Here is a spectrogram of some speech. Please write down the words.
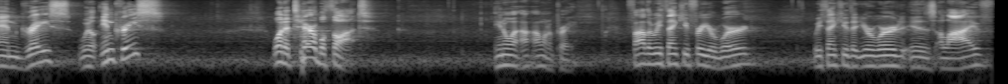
and grace will increase? What a terrible thought. You know what? I, I want to pray. Father we thank you for your word. We thank you that your word is alive.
